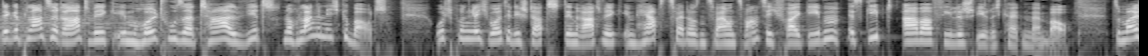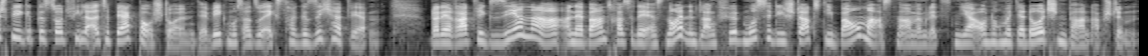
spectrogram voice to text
Der geplante Radweg im Holthuser Tal wird noch lange nicht gebaut. Ursprünglich wollte die Stadt den Radweg im Herbst 2022 freigeben. Es gibt aber viele Schwierigkeiten beim Bau. Zum Beispiel gibt es dort viele alte Bergbaustollen. Der Weg muss also extra gesichert werden. Da der Radweg sehr nah an der Bahntrasse der S9 entlang führt, musste die Stadt die Baumaßnahmen im letzten Jahr auch noch mit der Deutschen Bahn abstimmen.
